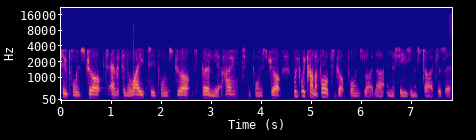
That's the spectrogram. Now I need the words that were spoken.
two points dropped. Everton away, two points dropped. Burnley at home, two points dropped. We, we can't afford to drop points like that in a season as tight as this.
